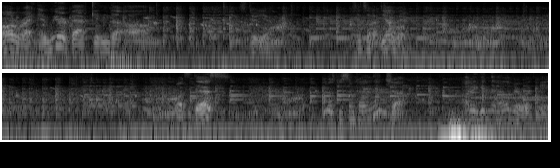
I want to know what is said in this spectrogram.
Alright, and we are back in the um studio. Let's set up the elevator. What's this? It must be some kind of ninja. How do you get in the elevator with me?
